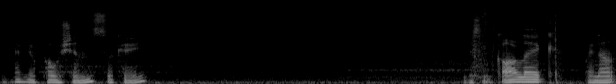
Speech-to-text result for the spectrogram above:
You have your potions, okay. Give you some garlic, why not?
